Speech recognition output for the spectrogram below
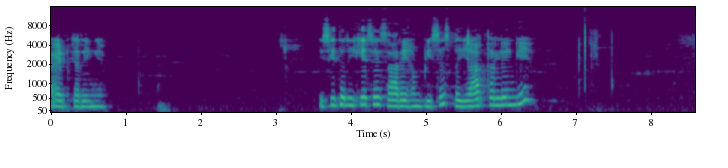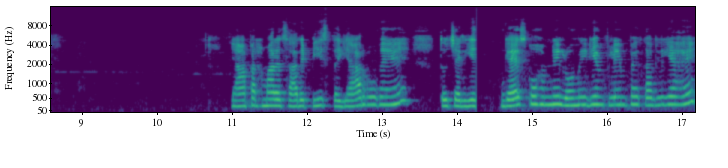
ऐड करेंगे। इसी तरीके से सारे हम पीसेस तैयार कर लेंगे। यहाँ पर हमारे सारे पीस तैयार हो गए हैं तो चलिए गैस को हमने लो मीडियम फ्लेम पर कर लिया है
